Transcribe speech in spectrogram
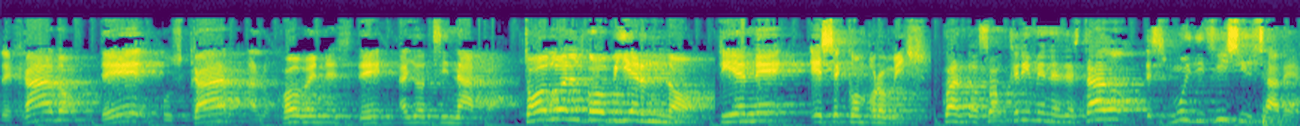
dejado de buscar a los jóvenes de Ayotzinapa. Todo el gobierno tiene ese compromiso. Cuando son crímenes de Estado es muy difícil saber,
